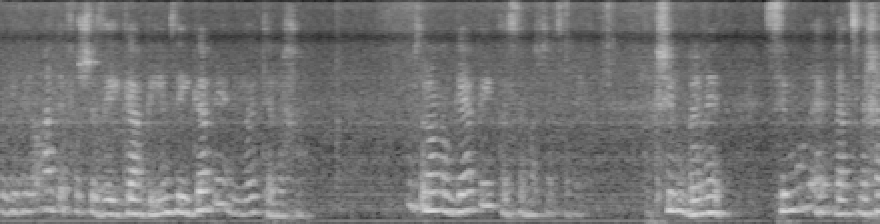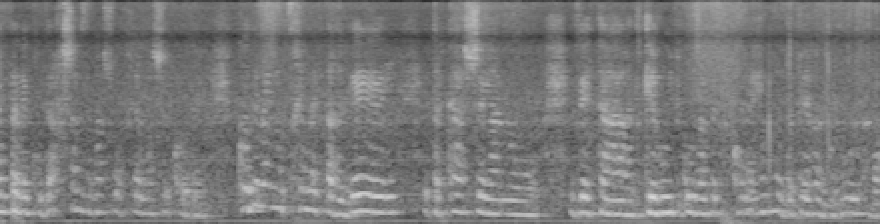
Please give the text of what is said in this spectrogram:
תגידי לו עד איפה שזה ייגע בי. אם זה ייגע בי, אני לא אתן לך. אם זה לא נוגע בי, תעשה מה שאתה צריך. תקשיבו באמת, שימו לעצמכם את הנקודה. עכשיו זה משהו אחר מה שקודם. קודם היינו צריכים לתרגל את הכעס שלנו, ואת הגירוי תגובה ואת הכל. היום נדבר על גבול כבר.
